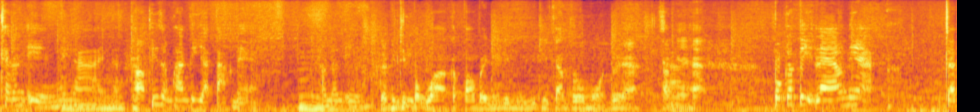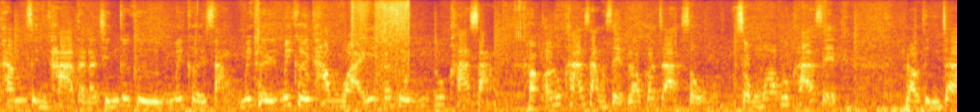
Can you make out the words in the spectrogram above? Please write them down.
แค่นั้นเองง่ายๆนะครับ ที่สำคัญคืออย่าตากแดดเท่านั้นเอง แล้วพี่ทิพย์บอกว่ากระเป๋าใบนี้นี่มีวิธีการโปรโมทด้วยนะทำไงฮะ ปกติแล้วเนี่ยจะทำสินค้าแต่ละชิ้นก็คือไม่เคยสั่งไม่เคยไม่เคยทำไว้ก็คือลูกค้าสั่งครับ พอลูกค้าสั่งเสร็จเราก็จะส่งส่งมอบลูกค้าเสร็จ เราถึงจะ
